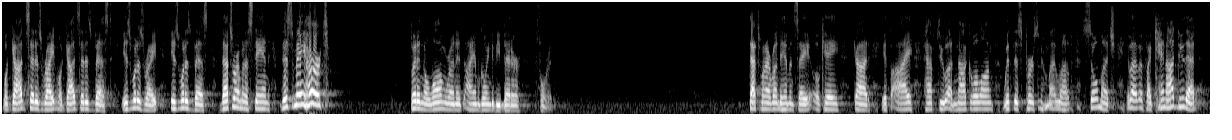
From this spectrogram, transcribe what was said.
What God said is right and what God said is best is what is right, is what is best. That's where I'm going to stand. This may hurt, but in the long run, it, I am going to be better for it. That's when I run to him and say, okay, God, if I have to uh, not go along with this person whom I love so much, if I, if I cannot do that,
